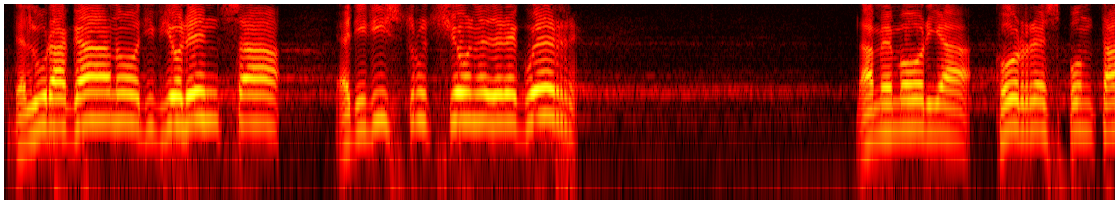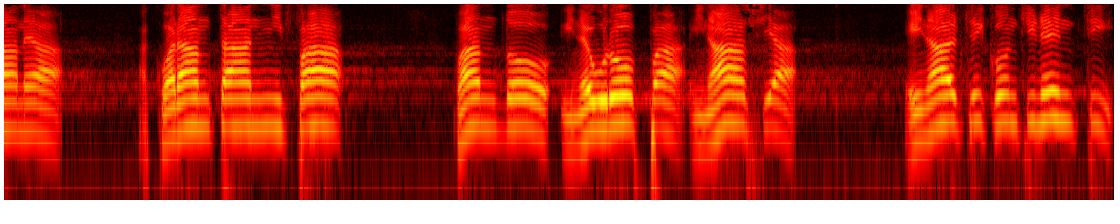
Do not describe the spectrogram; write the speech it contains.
dell'uragano di violenza e di distruzione delle guerre. La memoria corre spontanea a 40 anni fa, quando in Europa, in Asia e in altri continenti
